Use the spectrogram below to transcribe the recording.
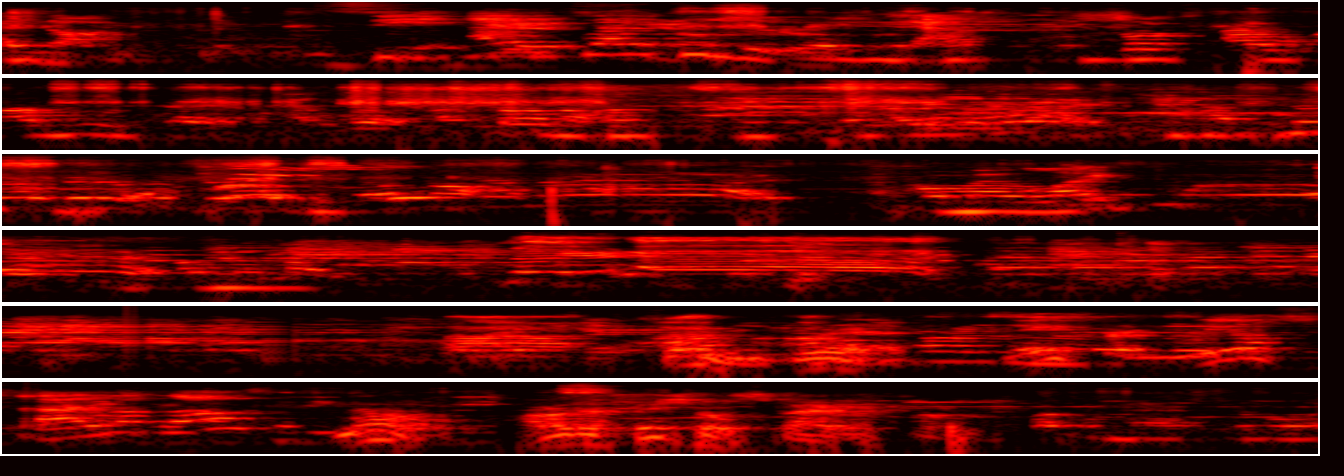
I the I. the anti-delivery. Look, I, I will regret it. I will. I'm still on the hunt for some- On my life. On my life. No, you're not. Funny bread. Made from real styrofoam? No, artificial styrofoam. Fucking basketball.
